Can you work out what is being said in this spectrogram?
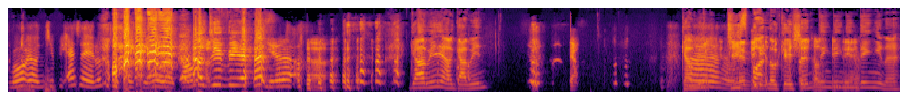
冇用 GPS 嚟，都直接嚟讲 GPS，嘢啦。假面啊假面。假面 G spot location，叮叮叮叮嘅呢。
